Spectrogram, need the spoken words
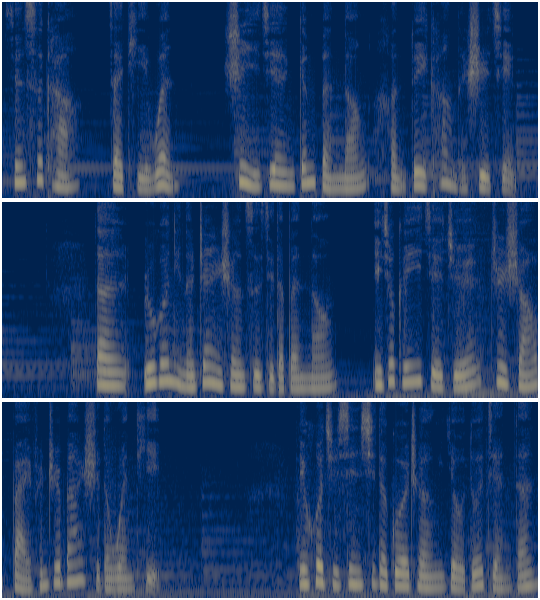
先思考，再提问，是一件跟本能很对抗的事情。但如果你能战胜自己的本能，你就可以解决至少百分之八十的问题。你获取信息的过程有多简单，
